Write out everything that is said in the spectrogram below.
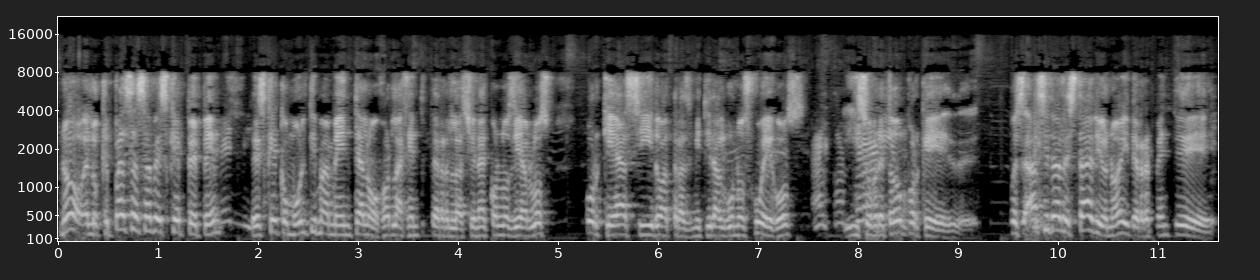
No, lo que pasa, ¿sabes qué, Pepe? Es que como últimamente a lo mejor la gente te relaciona con los diablos porque has ido a transmitir algunos juegos y sobre todo porque pues has ido al estadio, ¿no? Y de repente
